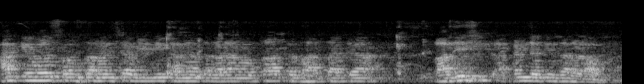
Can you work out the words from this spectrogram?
हा केवळ संस्थानांच्या विलीनीकरणाचा लढा नव्हता तर भारताच्या प्रादेशिक अखंडतेचा लढा होता.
